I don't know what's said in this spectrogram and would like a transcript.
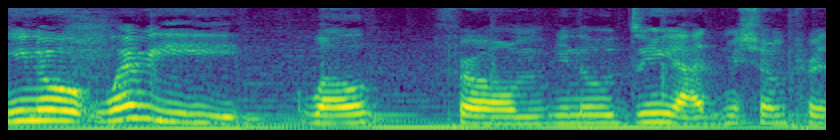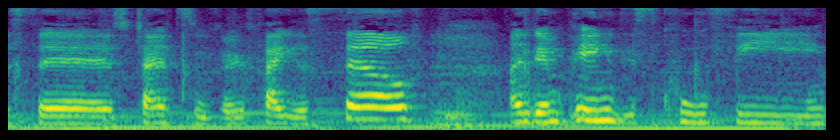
You know, when we, well, from, you know, doing your admission process, trying to verify yourself, mm. and then paying the school fee.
